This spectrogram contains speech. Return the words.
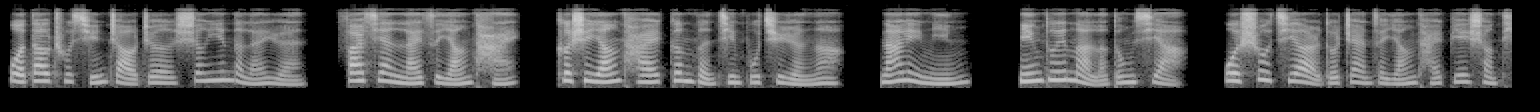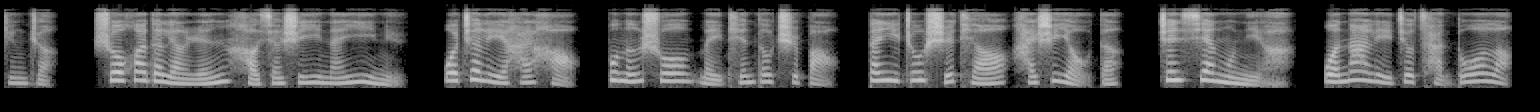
我到处寻找着声音的来源，发现来自阳台，可是阳台根本进不去人啊，哪里明明堆满了东西啊？我竖起耳朵站在阳台边上听着，说话的两人好像是一男一女。我这里还好，不能说每天都吃饱，但一周十条还是有的。真羡慕你啊，我那里就惨多了，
